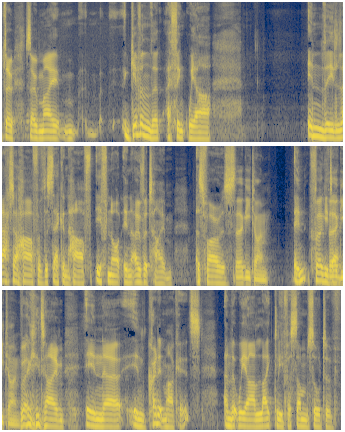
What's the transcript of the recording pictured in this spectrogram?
So so my given that I think we are in the latter half of the second half, if not in overtime, as far as Fergie time. In Fergie, Fergie time, time. Fergie time in uh, in credit markets, and that we are likely for some sort of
